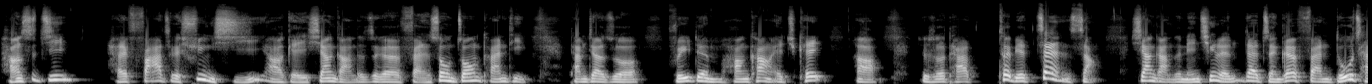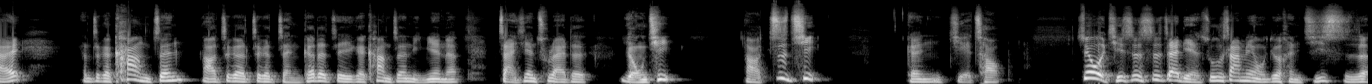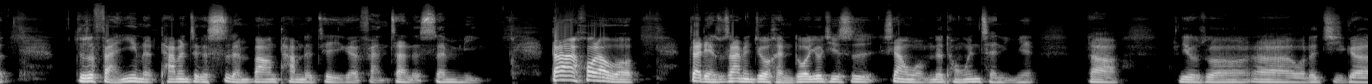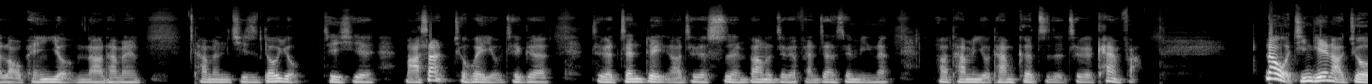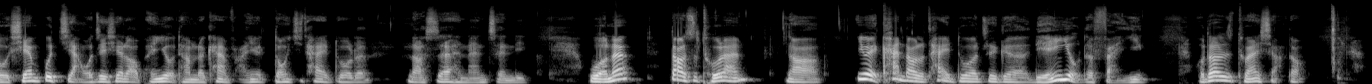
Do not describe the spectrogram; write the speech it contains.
杭世基。还发这个讯息啊给香港的这个反送中团体，他们叫做 Freedom Hong Kong HK 啊，就是说他特别赞赏香港的年轻人在整个反独裁这个抗争啊，这个这个整个的这一个抗争里面呢，展现出来的勇气啊、志气跟节操。所以我其实是在脸书上面，我就很及时的，就是反映了他们这个四人帮他们的这一个反战的声明。当然，后来我在脸书上面就很多，尤其是像我们的同温层里面啊，例如说呃我的几个老朋友，那他们他们其实都有这些，马上就会有这个这个针对啊这个四人帮的这个反战声明呢，啊他们有他们各自的这个看法。那我今天呢，就先不讲我这些老朋友他们的看法，因为东西太多了，老师很难整理。我呢，倒是突然啊，因为看到了太多这个连友的反应，我倒是突然想到，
